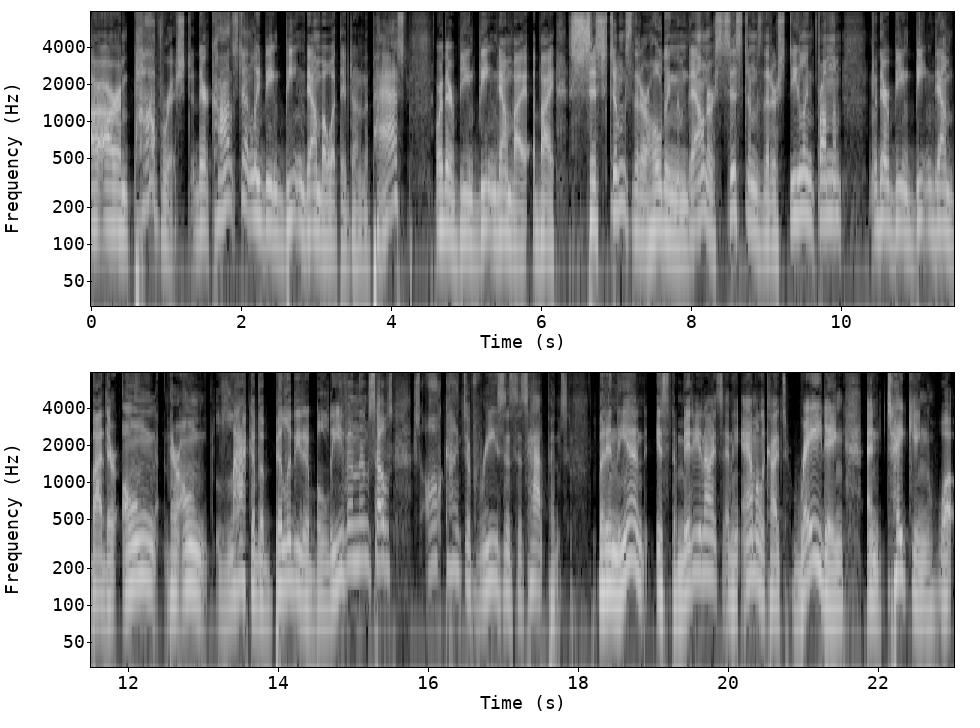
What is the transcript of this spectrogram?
are, are impoverished. They're constantly being beaten down by what they've done in the past, or they're being beaten down by by systems that are holding them down, or systems that are stealing from them. They're being beaten down by their own their own lack of ability to believe in themselves. There's all kinds of reasons this happens. But in the end, it's the Midianites and the Amalekites raiding and taking what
